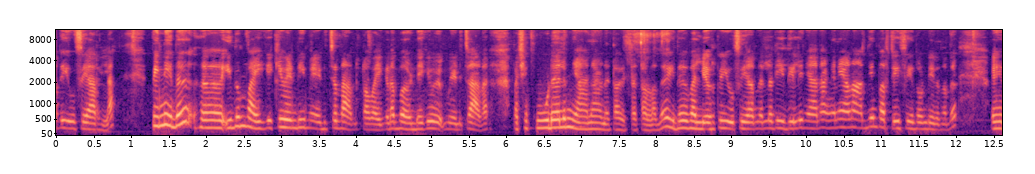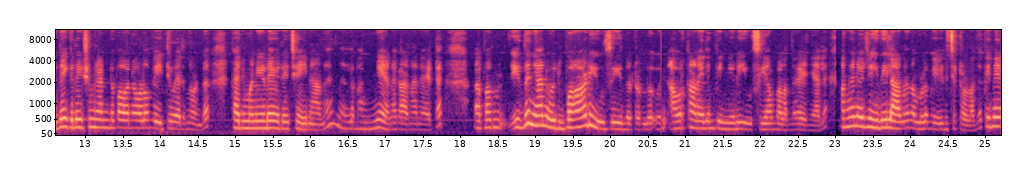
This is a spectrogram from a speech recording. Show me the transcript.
അത് യൂസ് ചെയ്യാറില്ല. പിന്നെ ഇത് ഇതും വൈകയ്ക്ക് വേണ്ടി മേടിച്ചതാണ് കേട്ടോ വൈകിയുടെ ബർത്ത്ഡേക്ക് മേടിച്ചതാണ്. പക്ഷെ കൂടുതലും ഞാനാണ് കേട്ടോ ഇട്ടിട്ടുള്ളത്. ഇത് വലിയവർക്ക് യൂസ് ചെയ്യാമെന്നുള്ള രീതിയിൽ ഞാൻ അങ്ങനെയാണ് ആദ്യം പർച്ചേസ് ചെയ്തുകൊണ്ടിരുന്നത് ഇത് ഏകദേശം രണ്ട് പവനോളം വെയിറ്റ് വരുന്നുണ്ട്. കരിമണിയുടെ ഒരു ചെയിനാണ് നല്ല ഭംഗിയാണ് കാണാനായിട്ട്. അപ്പം ഇത് ഞാൻ ഒരുപാട് യൂസ് ചെയ്തിട്ടുണ്ട്. അവർക്കാണെങ്കിലും പിന്നീട് യൂസ് ചെയ്യാൻ വളർന്നു കഴിഞ്ഞാൽ അങ്ങനെ ഒരു രീതിയിലാണ് നമ്മൾ മേടിച്ചിട്ടുള്ളത്. പിന്നെ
